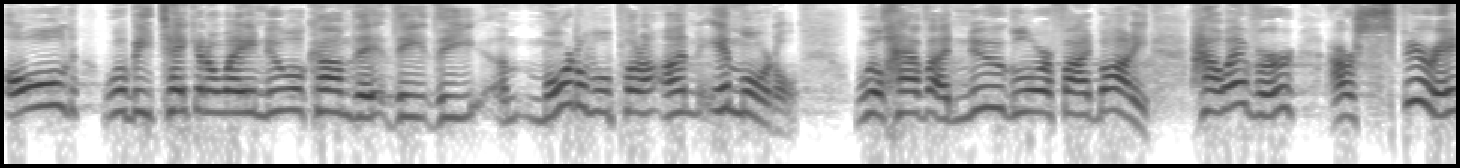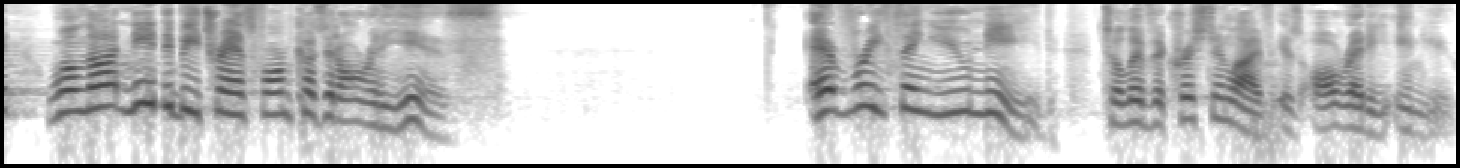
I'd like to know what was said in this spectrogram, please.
Old will be taken away, new will come. The, the, the uh, mortal will put on immortal. We'll have a new glorified body. However, our spirit will not need to be transformed because it already is. Everything you need to live the Christian life is already in you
